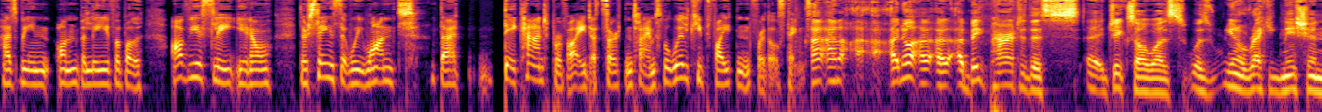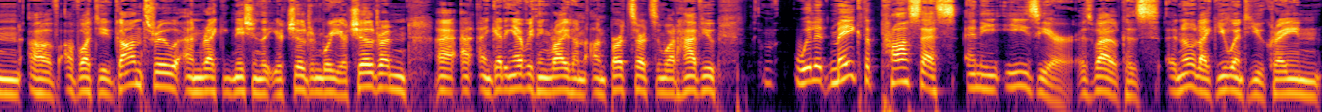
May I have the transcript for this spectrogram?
has been unbelievable. Obviously, you know, there's things that we want that they can't provide at certain times, but we'll keep fighting for those things. And I know a, a big part of this uh, jigsaw was was you know recognition of of what you'd gone through and recognition that your children were your children uh, and getting everything right on on birth certs and what have you will it make the process any easier as well? Because I know, like you went to Ukraine,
